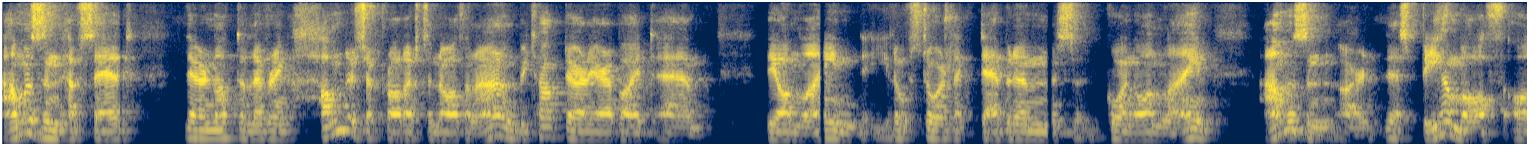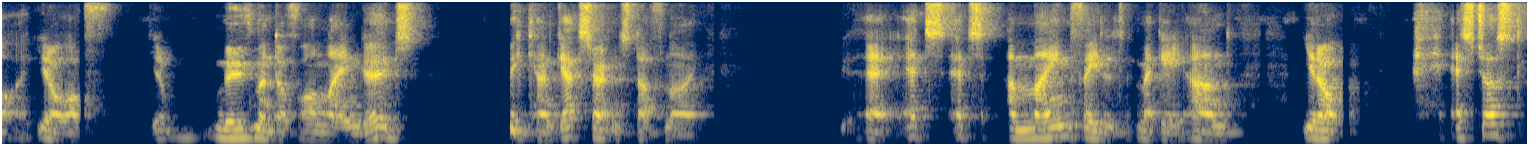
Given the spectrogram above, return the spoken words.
Amazon have said they're not delivering hundreds of products to Northern Ireland. We talked earlier about um, the online, you know, stores like Debenhams going online. Amazon are this behemoth, uh, you know, of you know movement of online goods. We can't get certain stuff now. Uh, it's it's a minefield, Mickey, and you know, it's just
